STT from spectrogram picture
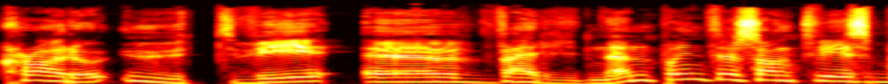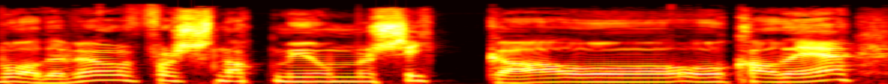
klarer å utvide eh, verdenen på interessant vis, både ved å få snakke mye om skikker og, og hva det er.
